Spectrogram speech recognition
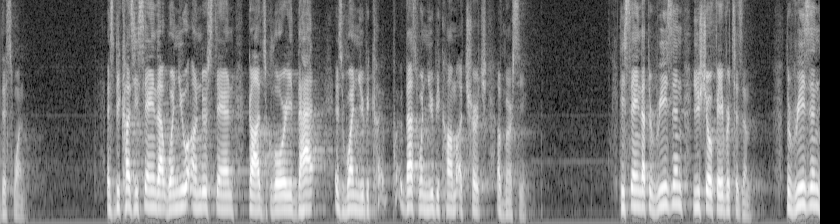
this one? It's because he's saying that when you understand God's glory, that is when you become, that's when you become a church of mercy. He's saying that the reason you show favoritism, the reason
